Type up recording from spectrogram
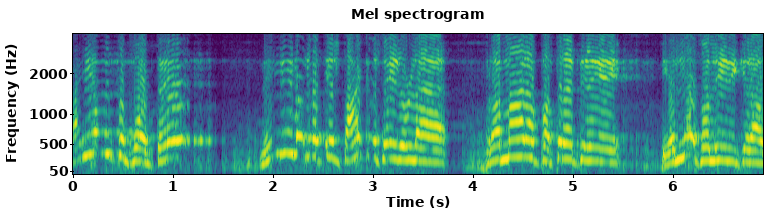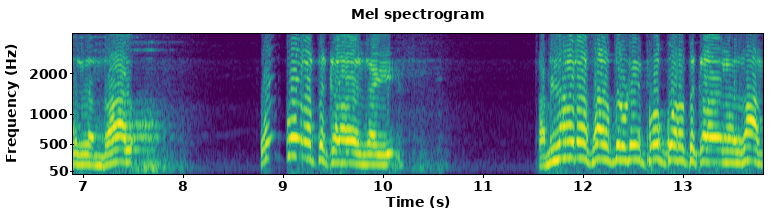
கையெழுத்து போட்டு நீதிமன்றத்தில் தாக்கல் செய்துள்ள பிரமாண பத்திரத்திலே என்ன சொல்லியிருக்கிறார்கள் என்றால் போக்குவரத்து கழகங்கள் தமிழ்நாடு அரசாங்கத்தினுடைய போக்குவரத்து கழகங்கள் தான்.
